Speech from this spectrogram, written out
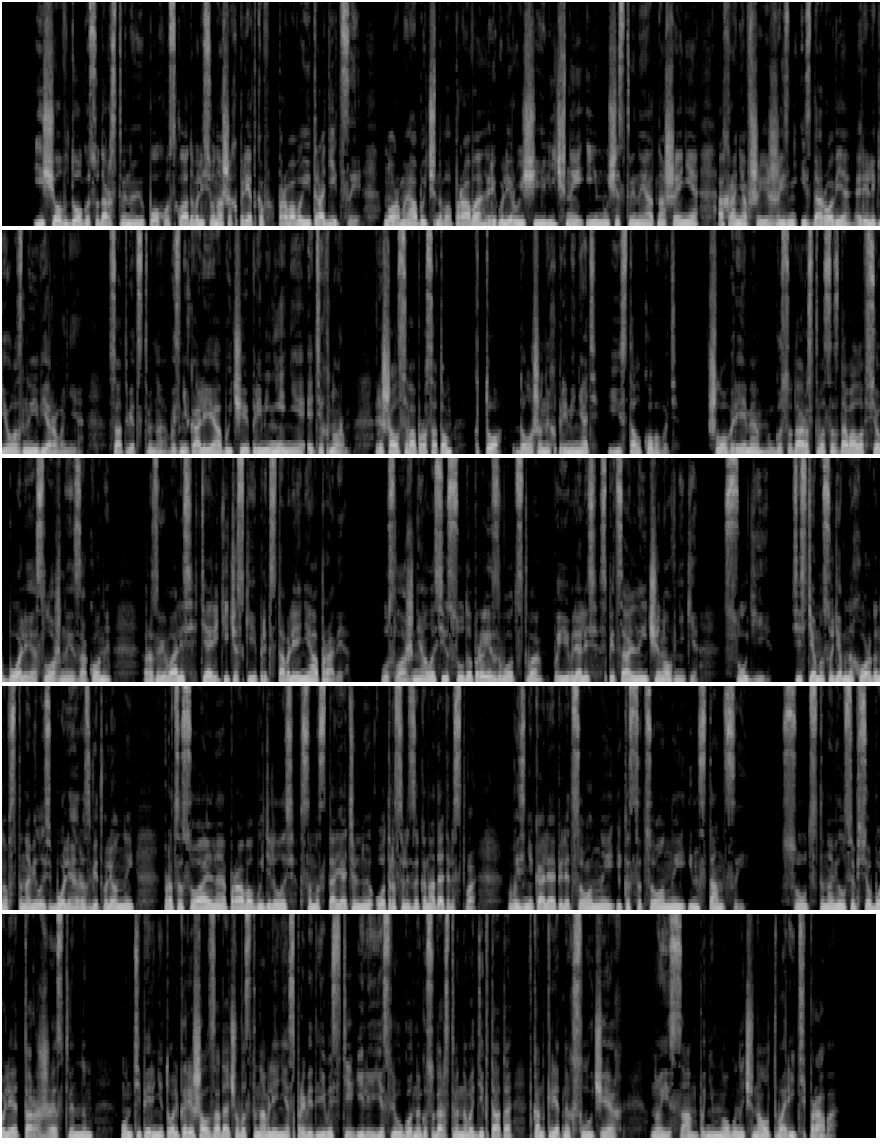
Еще в догосударственную эпоху складывались у наших предков правовые традиции, нормы обычного права, регулирующие личные и имущественные отношения, охранявшие жизнь и здоровье, религиозные верования. Соответственно, возникали и обычаи применения этих норм. Решался вопрос о том, кто должен их применять и истолковывать. Шло время, государство создавало все более сложные законы, развивались теоретические представления о праве. Усложнялось и судопроизводство, появлялись специальные чиновники, судьи. Система судебных органов становилась более разветвленной, процессуальное право выделилось в самостоятельную отрасль законодательства, возникали апелляционные и кассационные инстанции. Суд становился все более торжественным, он теперь не только решал задачу восстановления справедливости или, если угодно, государственного диктата в конкретных случаях, но и сам понемногу начинал творить право.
